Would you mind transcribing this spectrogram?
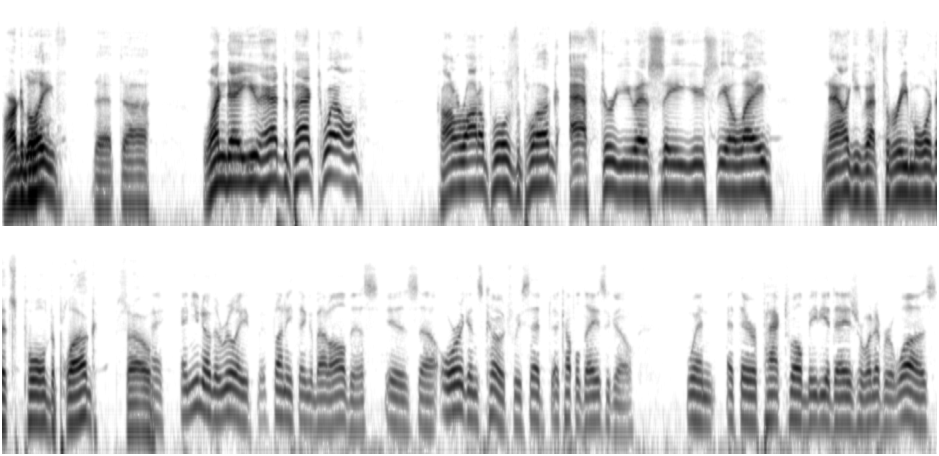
Hard to Yeah. believe that uh, one day you had the Pac 12. Colorado pulls the plug after USC, UCLA. Now you've got three more that's pulled the plug. So, Hey, and you know the really funny thing about all this is uh, Oregon's coach. We said a couple days ago, when at their Pac-12 media days or whatever it was,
